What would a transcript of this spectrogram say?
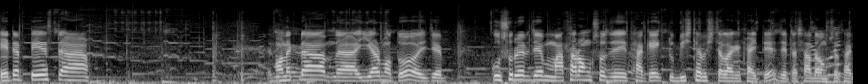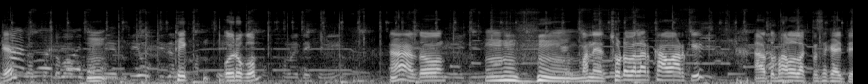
এটার টেস্ট অনেকটা ইয়ার মতো এই যে কুসুরের যে মাথার অংশ যে থাকে একটু বিষ্ঠা বিষ্ঠা লাগে খাইতে যেটা সাদা অংশ থাকে। ঠিক ওই রকম হ্যাঁ তো মানে ছোটবেলার খাওয়া আর কি। আর তো ভালো লাগতেছে খাইতে।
